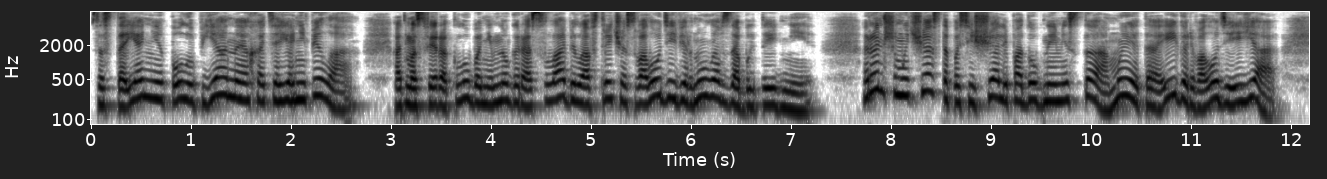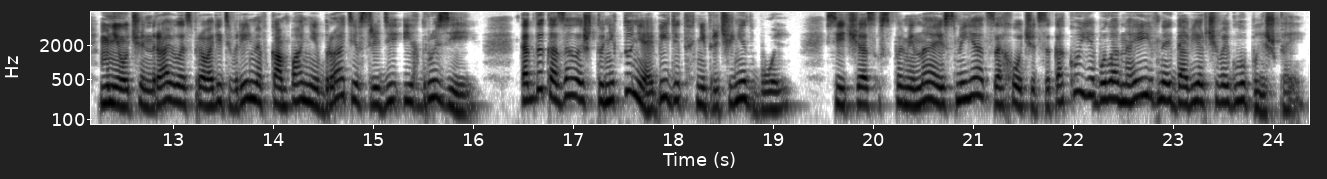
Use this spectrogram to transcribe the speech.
Состояние полупьяное, хотя я не пила. Атмосфера клуба немного расслабила, а встреча с Володей вернула в забытые дни. Раньше мы часто посещали подобные места. Мы – это Игорь, Володя и я. Мне очень нравилось проводить время в компании братьев среди их друзей. Тогда казалось, что никто не обидит, не причинит боль. Сейчас, вспоминая, смеяться хочется, какой я была наивной, доверчивой глупышкой.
